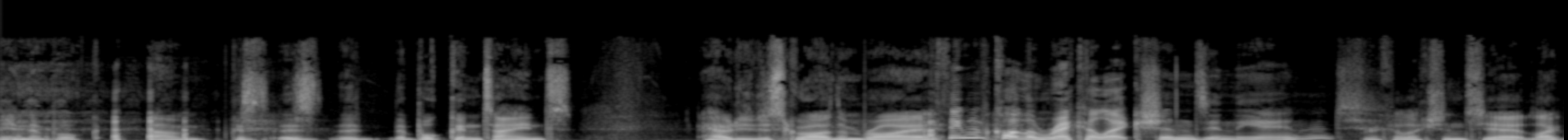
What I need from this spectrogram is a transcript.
in the book um, because the the book contains. How do you describe them, Brian? I think we've called them recollections in the end. recollections. Yeah, like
